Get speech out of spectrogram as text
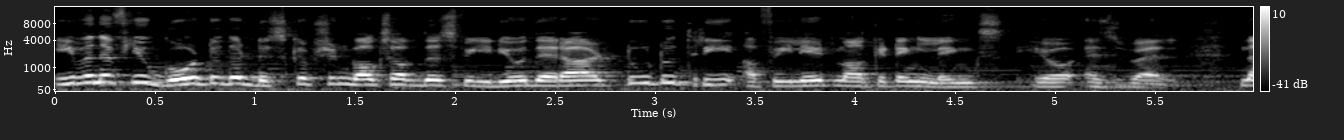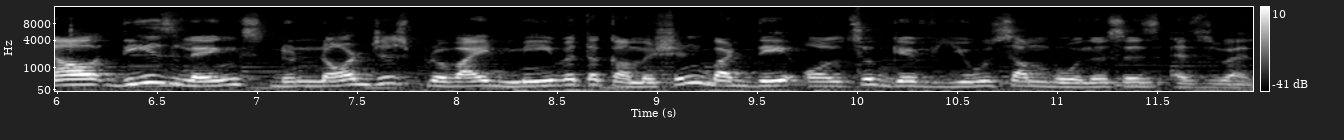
Even if you go to the description box of this video, there are two to three affiliate marketing links here as well. Now, these links do not just provide me with a commission, but they also give you some bonuses as well.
